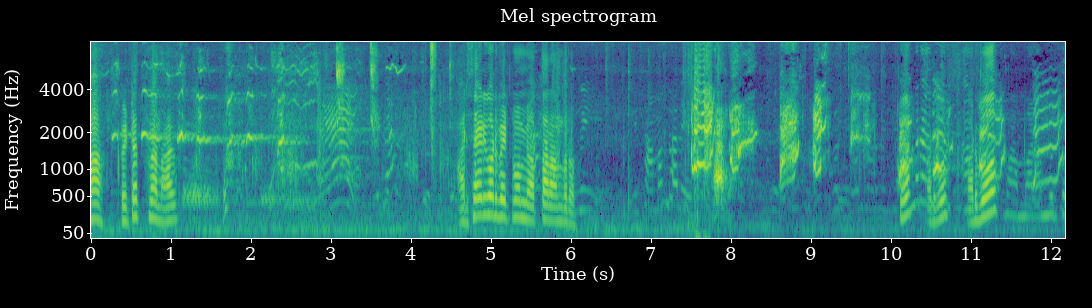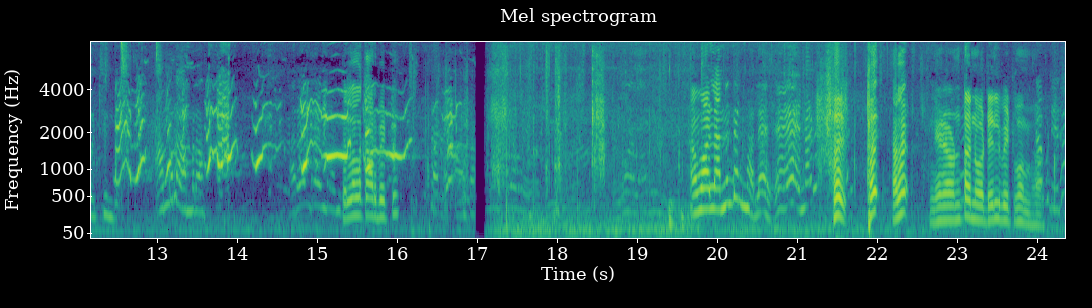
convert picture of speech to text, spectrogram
ఆ, పెట్టేస్తున్నా నాకు. అటు సైడ్ కూడా పెట్టు మమ్మీ వస్తారు అందరూ. అడుగు అడుగు. పిల్లల కారు పెట్టు. వాళ్ళు నేను ఉంటాను నువ్వు వెళ్ళి పెట్టు మమ్మీ అప్పుడు ఇరా.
